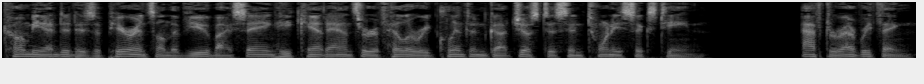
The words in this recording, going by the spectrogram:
Comey ended his appearance on The View by saying he can't answer if Hillary Clinton got justice in 2016. After everything,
